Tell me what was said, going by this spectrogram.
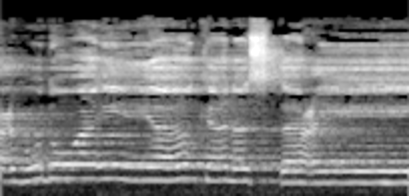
نعبد وإياك نستعين.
